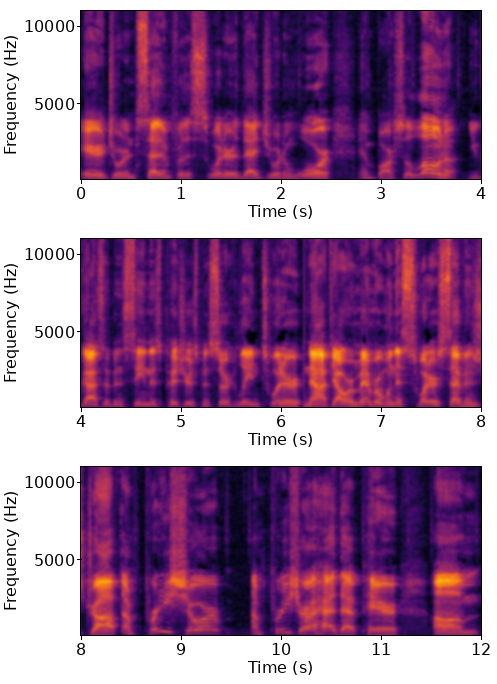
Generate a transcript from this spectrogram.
Air Jordan 7 for the sweater that Jordan wore in Barcelona. You guys have been seeing this picture. It's been circulating Twitter. Now, if y'all remember when the sweater 7s dropped, I'm pretty sure, I'm pretty sure I had that pair. Um,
